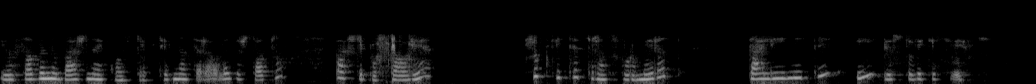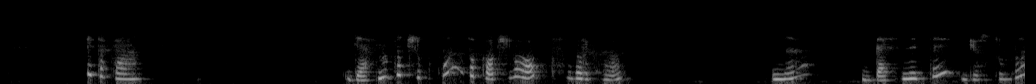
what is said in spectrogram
И особено важна е конструктивната роля, защото, пак ще повторя, чупките трансформират талийните и бюстовите свивки. И така, дясната чупка започва от върха на десните бюстова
